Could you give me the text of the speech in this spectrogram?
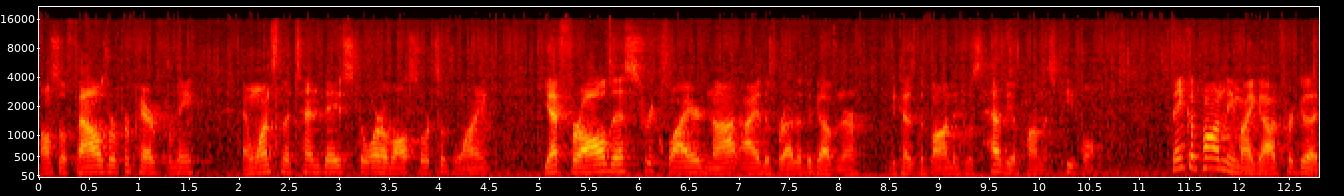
Also, fowls were prepared for me, and once in the ten days' store of all sorts of wine. Yet for all this required not I the bread of the governor, because the bondage was heavy upon this people. Think upon me, my God, for good,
